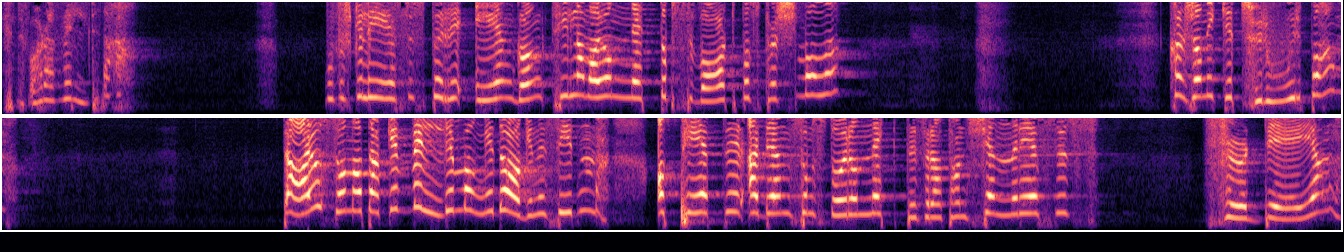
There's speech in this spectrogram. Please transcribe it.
Det var da veldig, da. Hvorfor skulle Jesus spørre en gang til? Han har jo nettopp svart på spørsmålet. Kanskje han ikke tror på ham? Det er jo sånn at det er ikke veldig mange dagene siden at Peter er den som står og nekter for at han kjenner Jesus. Før det igjen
